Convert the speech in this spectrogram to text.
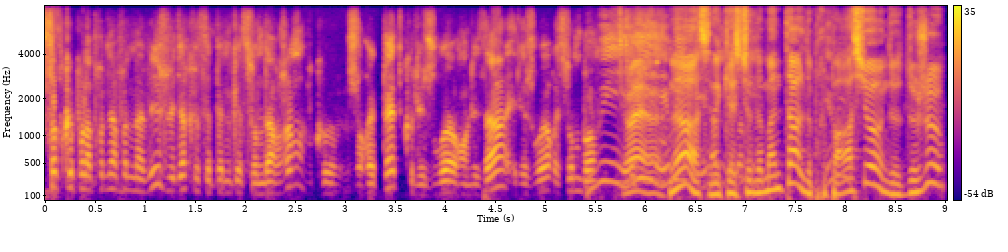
sauf que pour la première fois de ma vie, je vais dire que c'est pas une question d'argent, vu que je répète que les joueurs, on les a, et les joueurs, ils sont bons. Oui, Ouais, oui, ouais. oui, Non, oui, c'est une oui, question de mental, de préparation, de, de jeu.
